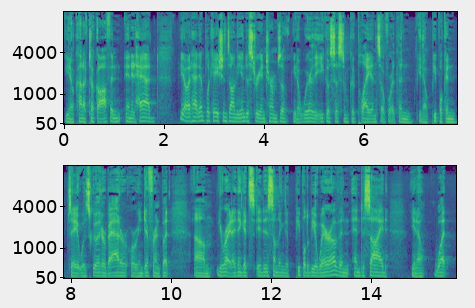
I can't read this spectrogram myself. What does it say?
you know, kind of took off and, and it had, you know, it had implications on the industry in terms of, you know, where the ecosystem could play and so forth. And, you know, people can say it was good or bad or, or indifferent, but um, you're right. I think it's, it is something that people to be aware of and, and decide, you know, what,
